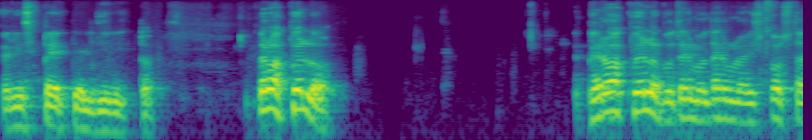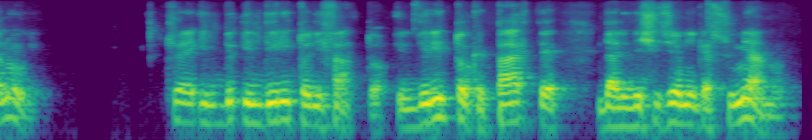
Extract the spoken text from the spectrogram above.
rispetta il diritto. Però a quello però a quello potremmo dare una risposta noi, cioè il, il diritto di fatto, il diritto che parte dalle decisioni che assumiamo,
